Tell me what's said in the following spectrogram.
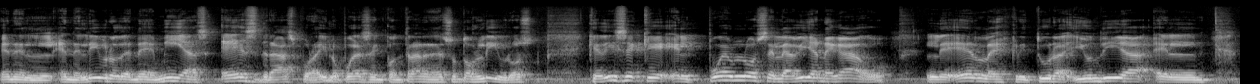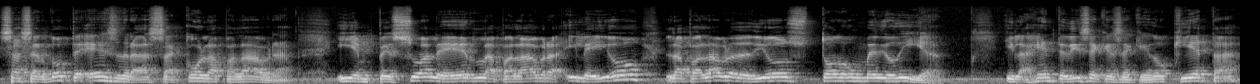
en el, en el libro de Nehemías, Esdras, por ahí lo puedes encontrar en esos dos libros, que dice que el pueblo se le había negado leer la escritura y un día el sacerdote Esdras sacó la palabra y empezó a leer la palabra y leyó la palabra de Dios todo un mediodía y la gente dice que se quedó quieta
